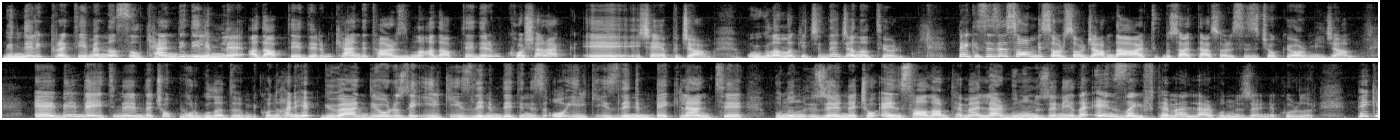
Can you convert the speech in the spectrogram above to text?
gündelik pratiğime nasıl kendi dilimle adapte ederim, kendi tarzımla adapte ederim, koşarak e, şey yapacağım. Uygulamak için de can atıyorum. Peki size son bir soru soracağım. Daha artık bu saatten sonra sizi çok yormayacağım. Ee, benim de eğitimlerimde çok vurguladığım bir konu. Hani hep güven diyoruz ya ilk izlenim dediniz. O ilk izlenim, beklenti bunun üzerine çok en sağlam temeller bunun üzerine ya da en zayıf temeller bunun üzerine kurulur. Peki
